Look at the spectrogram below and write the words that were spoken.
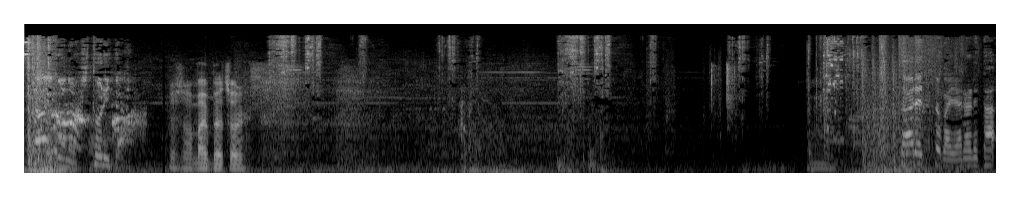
最後の一人だ。タレットがやられた。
